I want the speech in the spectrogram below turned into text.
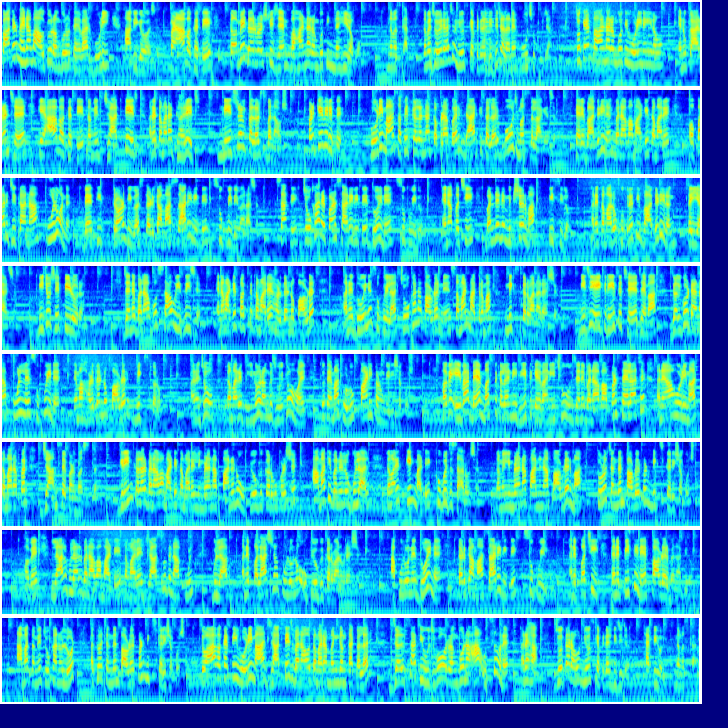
ફાગણ મહિનામાં આવતો રંગોનો તહેવાર હોળી આવી ગયો છે. પણ આ વખતે તમે દર વર્ષની જેમ બહારના રંગોથી નહીં રમો. નમસ્કાર. તમે જોઈ રહ્યા છો ન્યૂઝ કેપિટલ ડિજિટલ અને હું છું પૂજા. તો કેમ બહારના રંગોથી હોળી નહીં રમો? એનું કારણ છે કે આ વખતે તમે જાતે જ અને તમારા ઘરે જ નેચરલ કલર્સ બનાવશો. પણ કેવી રીતે? હોળીમાં સફેદ કલરના કપડાં પર ડાર્ક કલર બહુ જ મસ્ત લાગે છે. ત્યારે વાદળી રંગ બનાવવા માટે તમારે અપારજીતાના ફૂલોને બેથી ત્રણ દિવસ તડકામાં સારી રીતે સૂકવી દેવાના છે. સાથે ચોખાને પણ સારી રીતે ધોઈને સૂકવી દો. એના પછી બંનેને મિક્સરમાં પીસી લો અને તમારો કુદરતી વાદળી રંગ તૈયાર છે. બીજો છે પીળો રંગ. જેને બનાવવો સાવ ઇઝી છે. એના માટે ફક્ત તમારે હળદરનો પાવડર અને ધોઈને સૂકવેલા ચોખાના પાવડરને સમાન માત્રામાં મિક્સ કરવાના રહેશે. બીજી એક રીત છે જેમાં ગલગોટાના ફૂલને સૂકવીને તેમાં હળદરનો પાવડર મિક્સ કરો. અને જો તમારે ભીનો રંગ જોઈતો હોય, તો તેમાં થોડું પાણી પણ ઉમેરી શકો છો. હવે એવા બે મસ્ત કલરની રીત કહેવાની છું, જેને બનાવવા પણ સહેલા છે અને આ હોળીમાં તમારા પર જામશે પણ મસ્ત. ગ્રીન કલર બનાવવા માટે તમારે લીમડાના પાનનો ઉપયોગ કરવો પડશે. આમાંથી બનેલો ગુલાલ તમારી સ્કિન માટે ખૂબ જ સારો છે. તમે લીમડાના પાનના પાવડરમાં થોડો ચંદન પાવડર પણ મિક્સ કરી શકો છો. હવે લાલ ગુલાલ બનાવવા માટે તમારે જાસૂદના ફૂલ ગુલાબ અને પલાશના ફૂલોનો ઉપયોગ કરવાનો રહેશે. આ ફૂલોને ધોઈને તડકામાં સારી રીતે સૂકવી લો અને પછી તેને પીસીને પાવડર બનાવી લો. આમાં તમે ચોખાનો લોટ અથવા ચંદન પાવડર પણ મિક્સ કરી શકો છો. તો આ વખતની હોળીમાં જાતે જ બનાવો તમારા મનગમતા કલર, જલસાથી ઉજવો રંગોના આ ઉત્સવને અને હા, જોતા રહો news capital digital. Happy Holi નમસ્કાર.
